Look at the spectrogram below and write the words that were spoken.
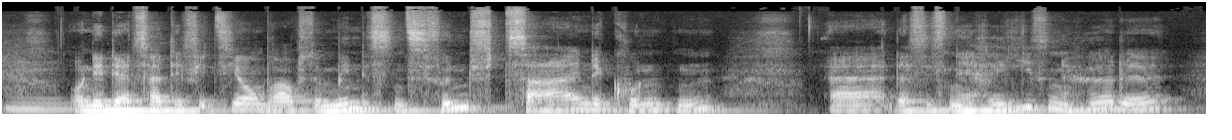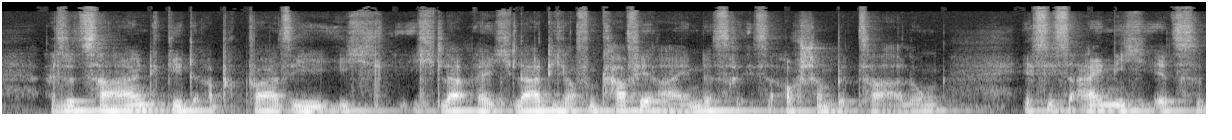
Mhm. Und in der Zertifizierung brauchst du mindestens fünf zahlende Kunden. Äh, das ist eine Riesenhürde. Also zahlen geht ab quasi, ich, ich, ich lade dich auf einen Kaffee ein, das ist auch schon Bezahlung. Es ist eigentlich jetzt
